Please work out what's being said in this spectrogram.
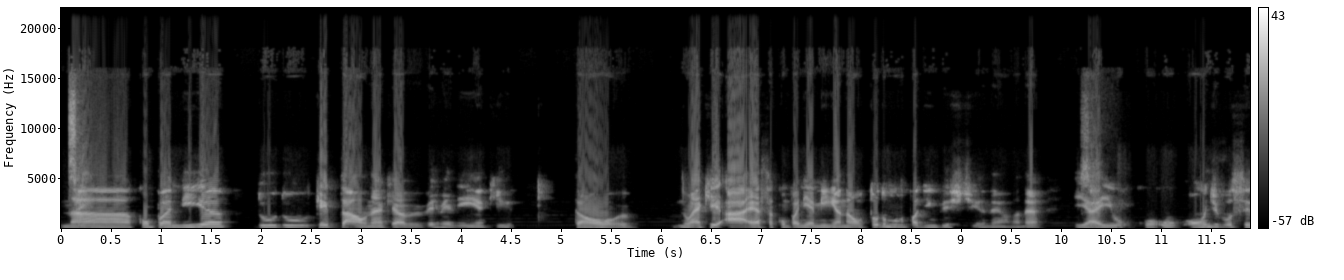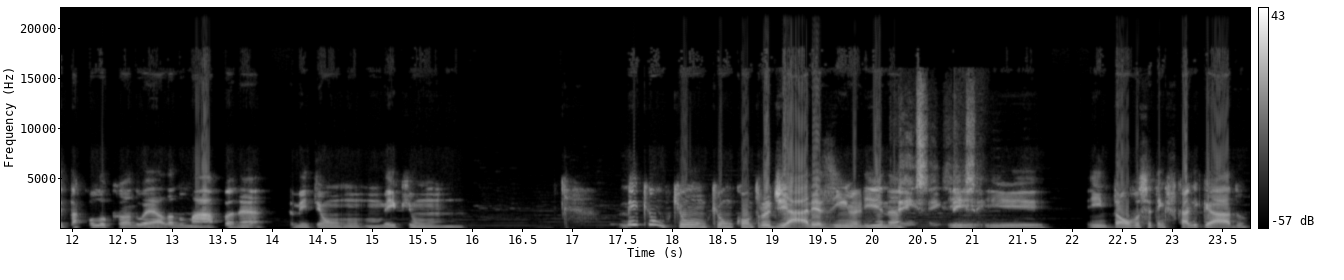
Na Sim. companhia do, do Cape Town, né? Que é a vermelhinha aqui. Então, não é que ah, essa companhia é minha, não. Todo mundo pode investir nela, né? E Sim. aí o, o, onde você tá colocando ela no mapa, né? Também tem um, um meio que um meio que um, que um, que um controle de áreazinho ali, né? Sim, sim, sim, e, sim. E, então você tem que ficar ligado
